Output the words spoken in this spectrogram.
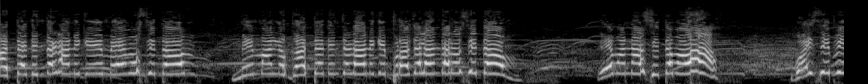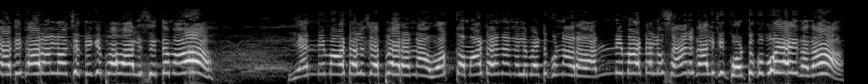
గత్తె దించడానికి మేము సిద్ధం. మిమ్మల్ని గద్దె దించడానికి ప్రజలందరూ సిద్ధం. ఏమన్నా సిద్ధమా? వైసీపీ అధికారంలోంచి దిగిపోవాలి సిద్ధమా? ఎన్ని మాటలు చెప్పారన్నా? ఒక్క మాట అయినా నిలబెట్టుకున్నారా? అన్ని మాటలు ఫ్యాన్ గాలికి కొట్టుకుపోయాయి కదా.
